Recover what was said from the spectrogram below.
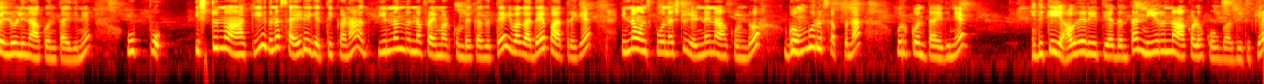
ಬೆಳ್ಳುಳ್ಳಿನ ಹಾಕೊತಾ ಇದ್ದೀನಿ. ಉಪ್ಪು ಇಷ್ಟನ್ನು ಹಾಕಿ ಇದನ್ನು ಸೈಡಿಗೆ ಎತ್ತಿಕೋಣ. ಅದು ಇನ್ನೊಂದನ್ನು ಫ್ರೈ ಮಾಡ್ಕೊಬೇಕಾಗುತ್ತೆ. ಇವಾಗ ಅದೇ ಪಾತ್ರೆಗೆ ಇನ್ನೂ ಒಂದು ಸ್ಪೂನಷ್ಟು ಎಣ್ಣೆನ ಹಾಕ್ಕೊಂಡು ಗೊಂಗೂರು ಸೊಪ್ಪನ್ನ ಹುರ್ಕೊತಾ ಇದ್ದೀನಿ. ಇದಕ್ಕೆ ಯಾವುದೇ ರೀತಿಯಾದಂಥ ನೀರನ್ನು ಹಾಕೊಳ್ಳೋಕೆ ಹೋಗ್ಬಾರ್ದು ಇದಕ್ಕೆ.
